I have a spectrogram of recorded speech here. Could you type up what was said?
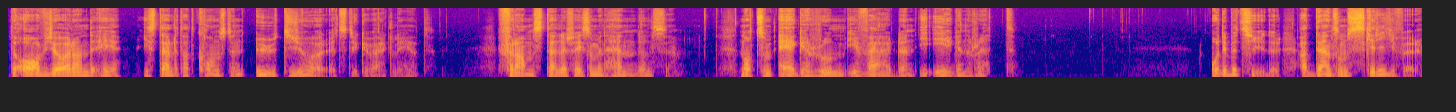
Det avgörande är istället att konsten utgör ett stycke verklighet, framställer sig som en händelse, något som äger rum i världen i egen rätt. Och det betyder att den som skriver,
